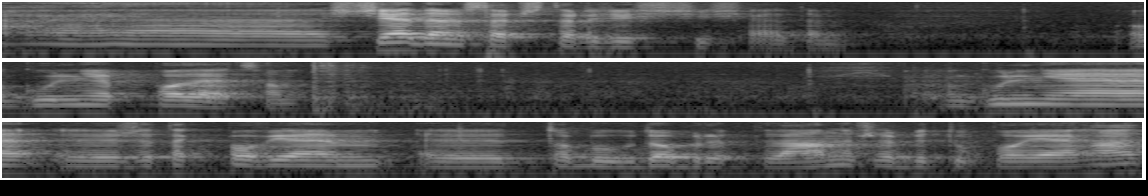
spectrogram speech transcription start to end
Eee, 747. Ogólnie polecam. Ogólnie, y, że tak powiem, y, to był dobry plan, żeby tu pojechać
